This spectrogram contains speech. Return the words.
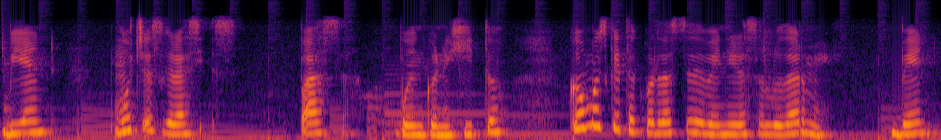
Bien, muchas gracias. Pasa, buen conejito. ¿Cómo es que te acordaste de venir a saludarme? Ven.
